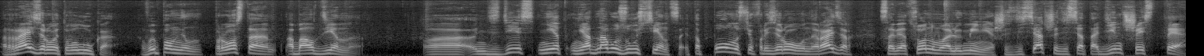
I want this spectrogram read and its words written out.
Райзер у этого лука выполнен просто обалденно. А, здесь нет ни одного заусенца. Это полностью фрезерованный райзер с авиационным алюминием 6061-6T.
